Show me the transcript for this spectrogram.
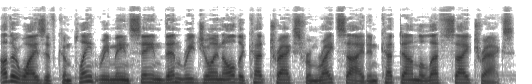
otherwise if complaint remains same then rejoin all the cut tracks from right side and cut down the left side tracks.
